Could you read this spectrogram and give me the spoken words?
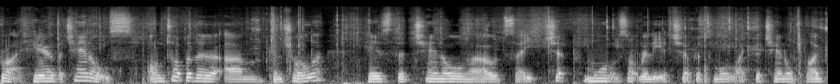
Right, here are the channels. On top of the um, controller, here's the channel, I would say chip more. It's not really a chip, it's more like the channel plug.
